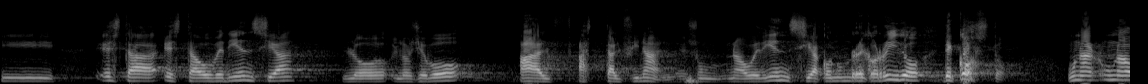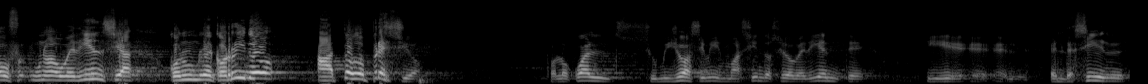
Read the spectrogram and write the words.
Y esta, esta obediencia lo, llevó hasta el final. Es una obediencia con un recorrido de costo, una, una obediencia con un recorrido a todo precio por lo cual se humilló a sí mismo haciéndose obediente y eh, el, decir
